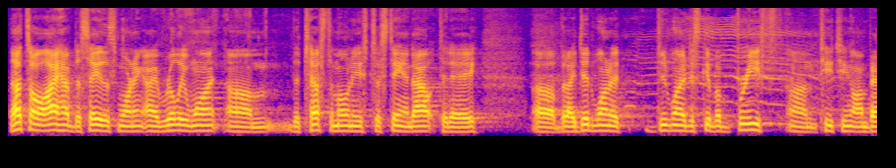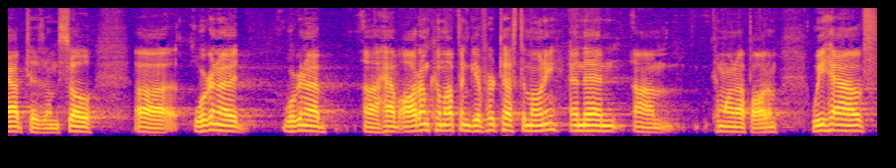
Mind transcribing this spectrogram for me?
that's all I have to say this morning. I really want um, the testimonies to stand out today, uh, but I did want to did want to just give a brief um, teaching on baptism. So uh, we're gonna we're gonna uh, have Autumn come up and give her testimony, and then um, come on up, Autumn. We have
